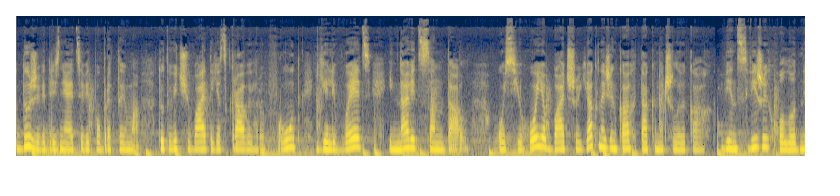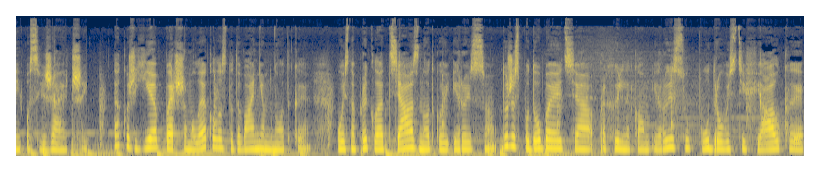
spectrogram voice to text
дуже відрізняється від побратима. Тут ви відчуваєте яскравий грейпфрут, ялівець і навіть сандал. Ось його я бачу як на жінках, так і на чоловіках. Він свіжий, холодний, освіжаючий. Також є перша молекула з додаванням нотки. Ось, наприклад, ця з ноткою ірису. Дуже сподобається прихильникам ірису, пудровості, фіалки.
